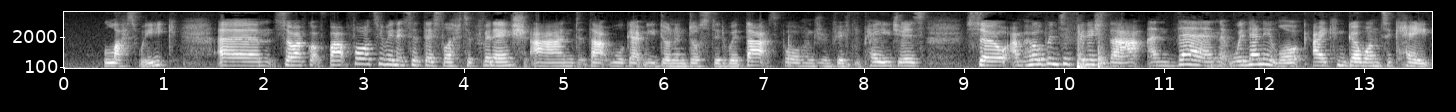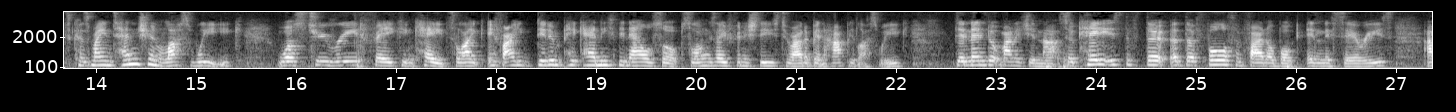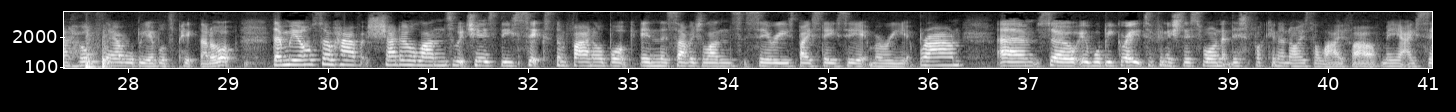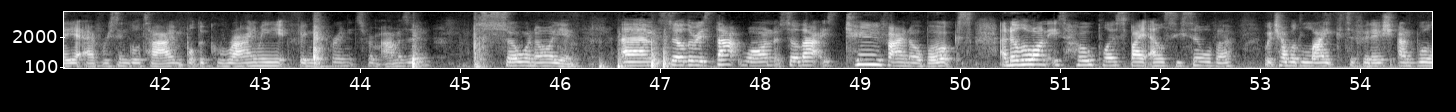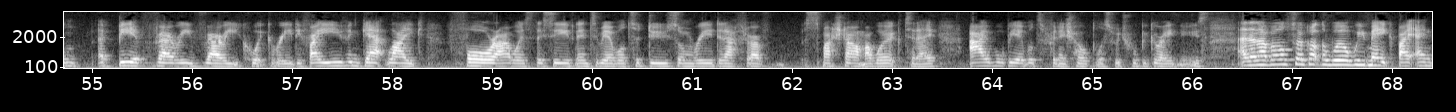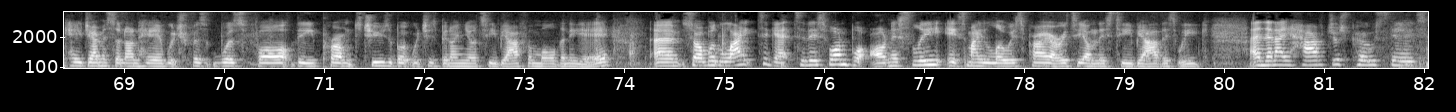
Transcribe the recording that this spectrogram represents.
last week. Um, so I've got about 40 minutes of this left to finish and that will get me done and dusted with that. It's 450 pages. So I'm hoping to finish that and then with any luck I can go on to Kate because my intention last week was to read Fake and Kate. Like if I didn't pick anything else up, so long as I finished these two I'd have been happy last week didn't end up managing that. So Kate is the, the, uh, the, fourth and final book in this series and hopefully I will be able to pick that up. Then we also have Shadowlands which is the sixth and final book in the Savage Lands series by Stacey Marie Brown. Um, so it will be great to finish this one. This fucking annoys the life out of me. I say it every single time but the grimy fingerprints from Amazon so annoying. Um, so there is that one. So that is two final books. Another one is hopeless by elsie silver which i would like to finish and will be a very very quick read. If i even get like four hours this evening to be able to do some reading after I've smashed out my work today, I will be able to finish Hopeless, which will be great news. And then I've also got The World We Make by N.K. Jemisin on here, which was, was for the prompt choose a book, which has been on your TBR for more than a year. Um, so I would like to get to this one, but honestly, it's my lowest priority on this TBR this week. And then I have just posted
